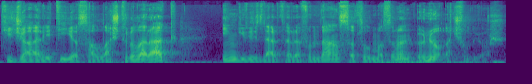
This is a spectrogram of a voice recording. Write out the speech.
ticareti yasallaştırılarak İngilizler tarafından satılmasının önü açılıyor.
